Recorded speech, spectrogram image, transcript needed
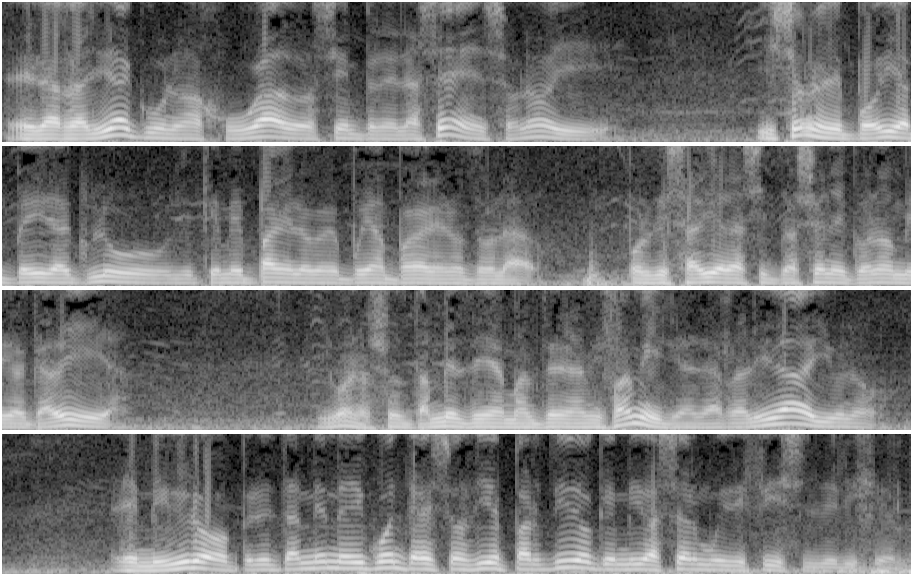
eh, la realidad que uno ha jugado siempre en el ascenso, ¿no? Yo no le podía pedir al club que me paguen lo que me podían pagar en otro lado, porque sabía la situación económica que había. Y bueno, yo también tenía que mantener a mi familia, la realidad, y uno emigró, pero también me di cuenta de esos 10 partidos que me iba a ser muy difícil dirigirlo,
